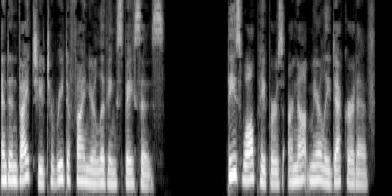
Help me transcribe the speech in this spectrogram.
and invites you to redefine your living spaces. These wallpapers are not merely decorative,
